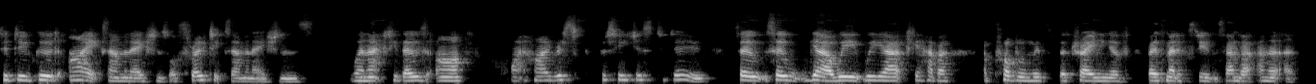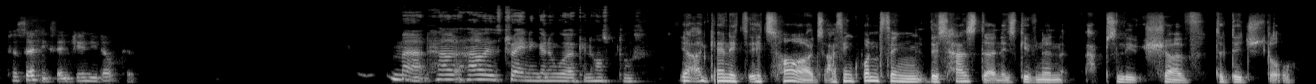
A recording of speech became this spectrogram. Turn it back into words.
to do good eye examinations or throat examinations when actually those are quite high risk procedures to do? So, so yeah, we, we actually have a, a problem with the training of both medical students and, uh, and a, to a certain extent junior doctors. Matt, how, how is training going to work in hospitals? Yeah, again, it's it's hard. I think one thing this has done is given an absolute shove to digital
